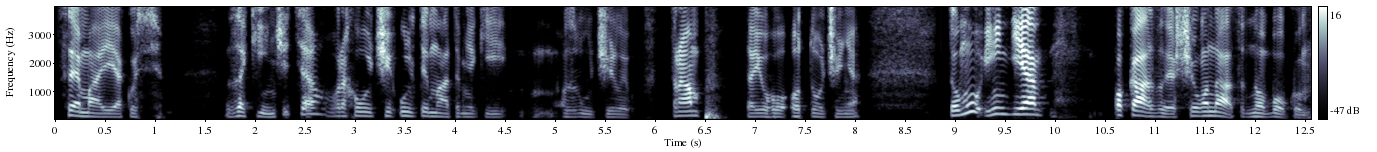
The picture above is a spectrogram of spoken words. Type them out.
це має якось закінчиться, враховуючи ультиматум, який озвучили Трамп та його оточення. Тому Індія показує, що вона з одного боку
